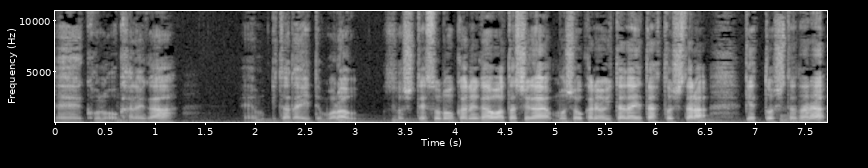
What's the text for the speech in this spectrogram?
えー、このお金が、えー、いただいてもらうそしてそのお金が私がもしお金をいただいたとしたらゲットしたなら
